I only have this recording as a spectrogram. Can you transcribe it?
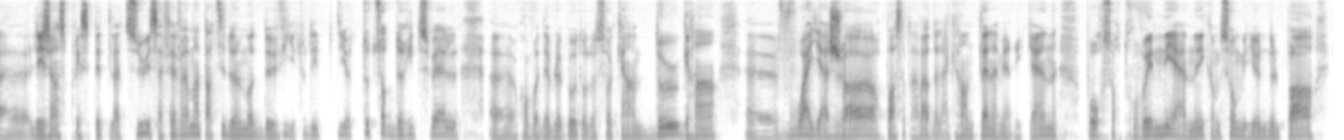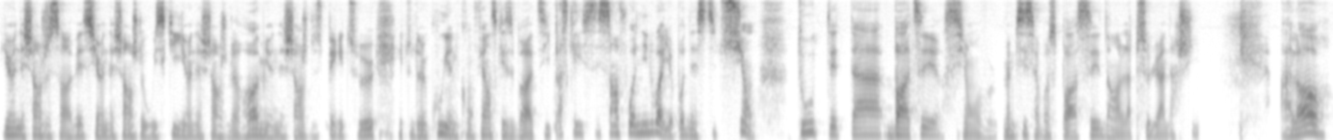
euh, les gens se précipitent là-dessus et ça fait vraiment partie d'un mode de vie. Il y a, toutes sortes de rituels euh, qu'on va développer autour de ça quand deux grands euh, voyageurs passent à travers de la grande plaine américaine pour se retrouver nez à nez comme ça au milieu de nulle part. Il y a un échange de services, il y a un échange de whisky, il y a un échange de rhum, il y a un échange de spiritueux et tout d'un coup, il y a une confiance qui se bâtit parce que c'est sans foi ni loi, il n'y a pas d'institution. Tout est à bâtir si on veut, même si ça va se passer dans l'absolue anarchie. Alors,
